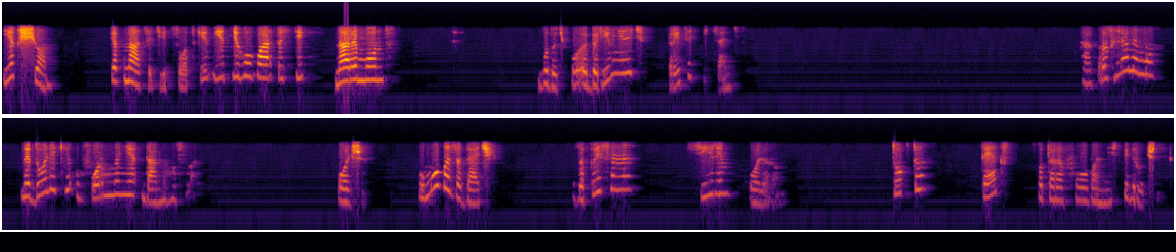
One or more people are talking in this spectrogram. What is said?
якщо 15% від його вартості на ремонт будуть дорівнюють 30%. Так, розглянемо недоліки оформлення даного слайду. Отже, умова задачі записана сірим кольором. Тобто текст сфотографований з підручника.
